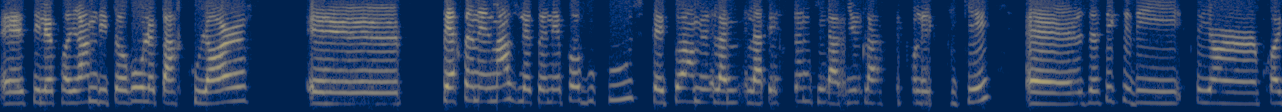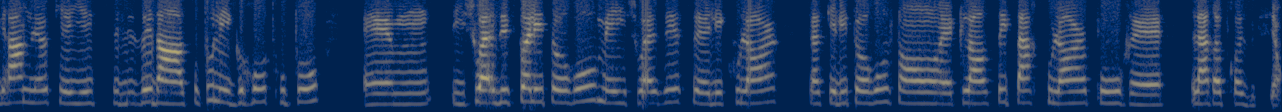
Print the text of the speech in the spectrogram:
c'est le programme des taureaux le par couleur. personnellement, je le connais pas beaucoup. Je suis peut-être pas la, personne qui est la mieux placée pour l'expliquer. je sais que c'est des c'est un programme là, qui est utilisé dans surtout les gros troupeaux. ils choisissent pas les taureaux, mais ils choisissent les couleurs parce que les taureaux sont euh, classés par couleur pour euh, la reproduction.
